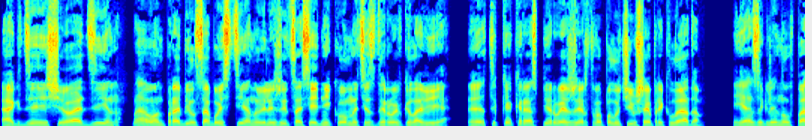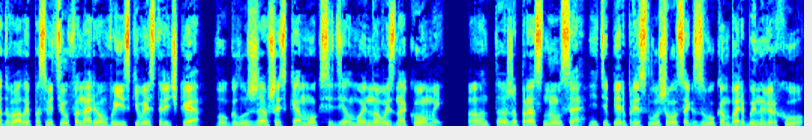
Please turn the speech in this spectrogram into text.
А где еще один? А он пробил собой стену и лежит в соседней комнате с дырой в голове. Это как раз первая жертва, получившая прикладом. Я заглянул в подвал и посветил фонарем, выискивая старичка. В углу, сжавшись комок, сидел мой новый знакомый. Он тоже проснулся и теперь прислушивался к звукам борьбы наверху.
